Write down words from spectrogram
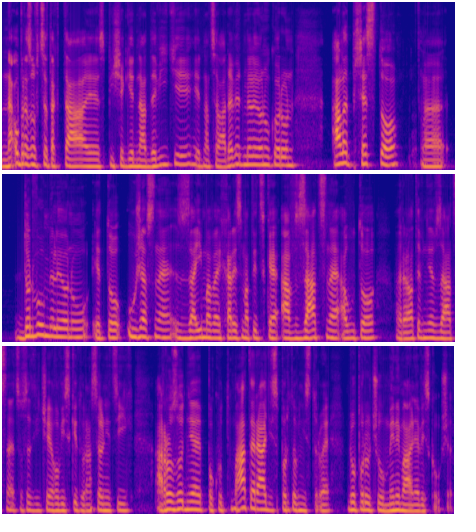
na obrazovce, tak ta je spíše k 1,9, 1,9 milionů korun, ale přesto do dvou milionů je to úžasné, zajímavé, charismatické a vzácné auto, relativně vzácné, co se týče jeho výskytu na silnicích. A rozhodně, pokud máte rádi sportovní stroje, doporučuji minimálně vyzkoušet.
